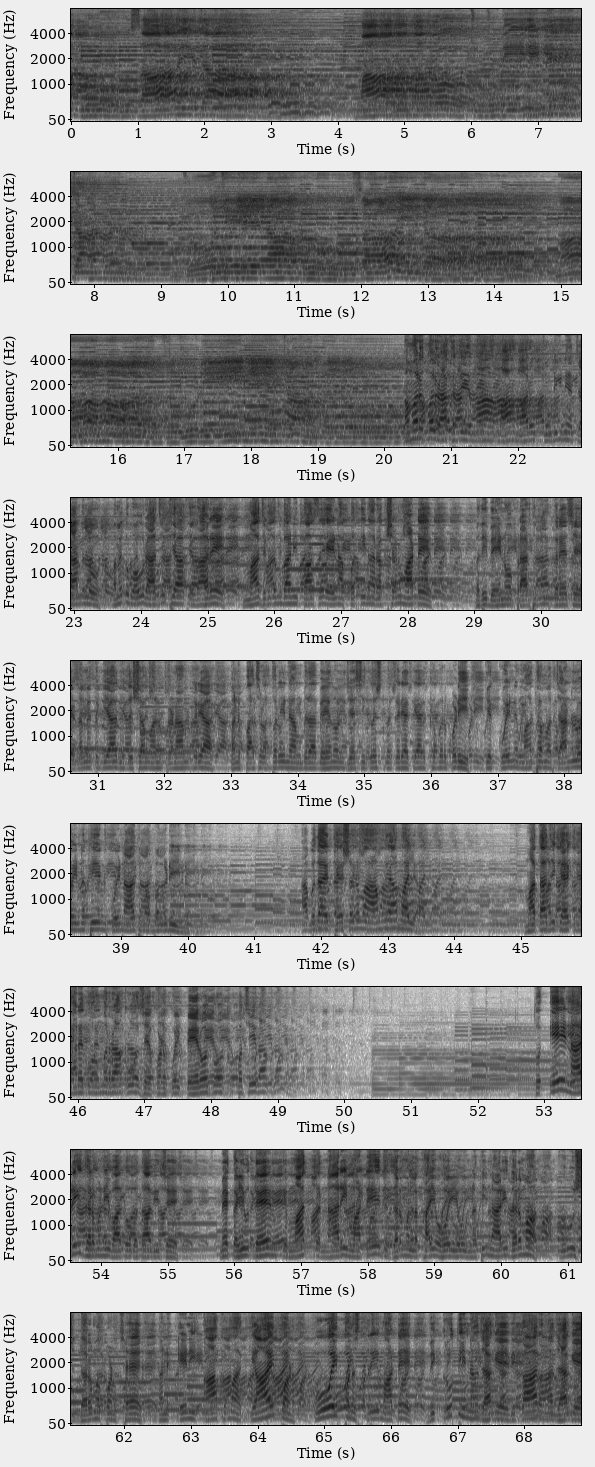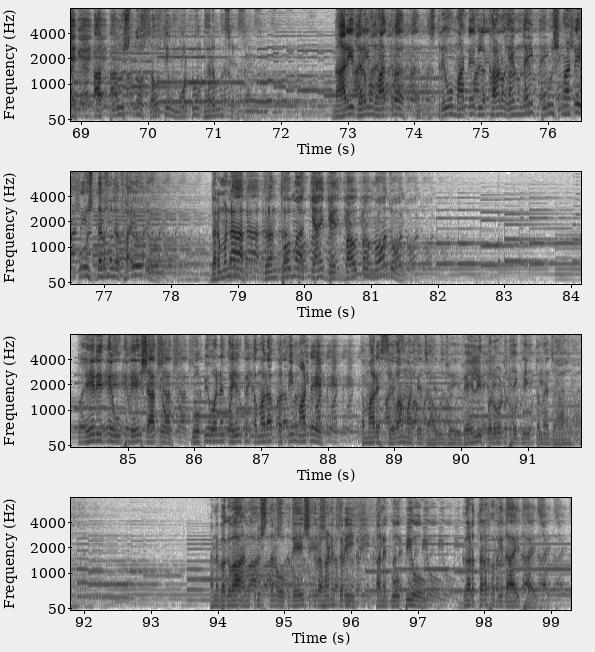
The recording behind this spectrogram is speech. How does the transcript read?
અમર તું રાખજે માં માં, મારો ચૂડીને ચાંદલો. અમે તો બહુ રાજી થયા કે વારે, માં જગદંબાની પાસે એના પતિના રક્ષણ માટે બધી બહેનો પ્રાર્થના કરે છે. અમે તો ગયા દશામાં પ્રણામ કર્યા અને પાછળ ફરીને આમ બધા બહેનોને જય શ્રી કૃષ્ણ કર્યા. ત્યારે ખબર પડી કે કોઈને માથામાં ચાંદલોય નથી ને કોઈના હાથમાં બંગડી નથી. આ બધા ફેશનમાં આમને આમ હાલ્યા. માતાજી કહે કે મારે તો અમર રાખવો છે, પણ કોઈ પહેરો તો પછી રાખવો. તો એ નારી ધર્મની વાતો બતાવી છે. મેં કહ્યું તેમ કે માત્ર નારી માટે જ ધર્મ લખાયો હોય એવું નથી નારી ધર્મ. પુરુષ ધર્મ પણ છે અને એની આંખમાં ક્યાંય પણ કોઈ પણ સ્ત્રી માટે વિકૃતિ ન જાગે, વિકાર ન જાગે. આ પુરુષનો સૌથી મોટો ધર્મ છે નારી ધર્મ માત્ર સ્ત્રીઓ માટે જ લખાણો એમ નહીં, પુરુષ માટે પુરુષ ધર્મ લખાયો જ ધર્મના ગ્રંથોમાં ક્યાંય ભેદભાવ તો ન જ હોય. તો એ રીતે ઉપદેશ આપ્યો. ગોપીઓને કહ્યું કે તમારા પતિ માટે તમારે સેવા માટે જવું જોઈએ. વહેલી પરોઢ થઈ ગઈ, તમે જાઓ. અને ભગવાન કૃષ્ણનો ઉપદેશ ગ્રહણ કરી અને ગોપીઓ ઘર તરફ વિદાય થાય છે.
